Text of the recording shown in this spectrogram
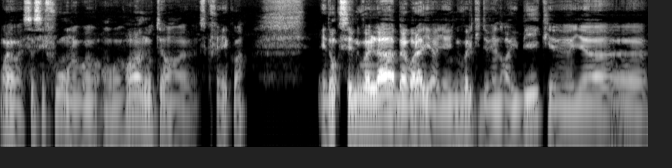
Ouais, ouais, ça, c'est fou. On, voit, on voit vraiment un auteur euh, se créer, quoi. Et donc, ces nouvelles-là, ben voilà, il y a, y a, une nouvelle qui deviendra ubique. Il y a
